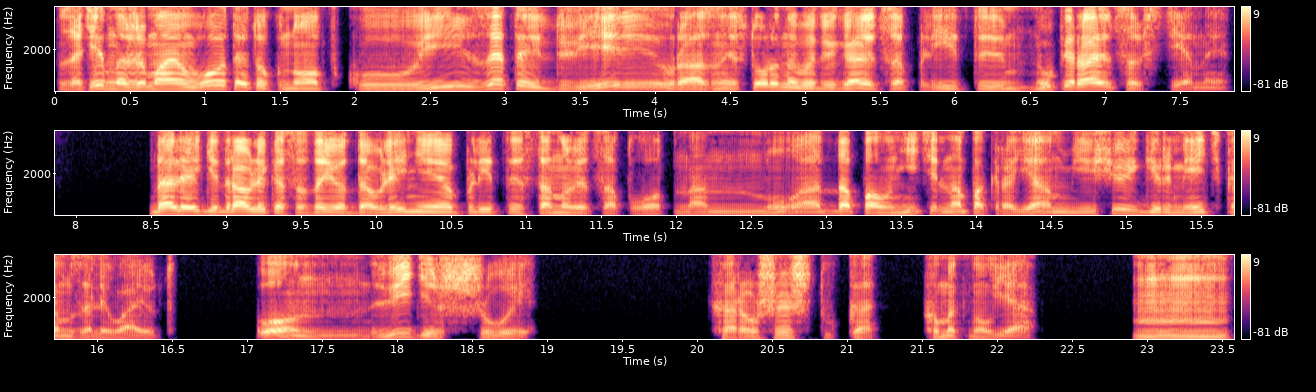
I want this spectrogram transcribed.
Затем нажимаем вот эту кнопку, и из этой двери в разные стороны выдвигаются плиты, упираются в стены. Далее гидравлика создает давление, плиты становятся плотно, ну а дополнительно по краям еще и герметиком заливают. Вон, видишь швы? «Хорошая штука», — хмыкнул я. «Угу.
